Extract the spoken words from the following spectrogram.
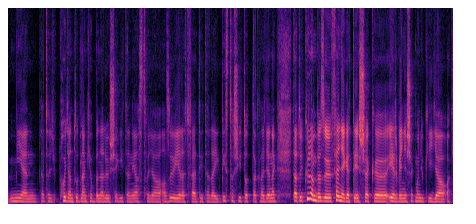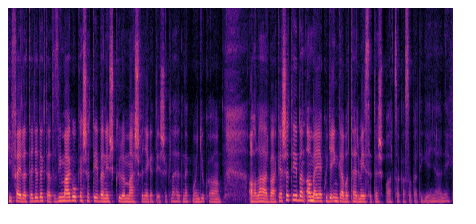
milyen, tehát hogy hogyan tudnánk jobban elősegíteni azt, hogy az ő életfeltételeik biztosítottak legyenek. Tehát, hogy különböző fenyegetések érvényesek mondjuk így a, a kifejlett egyedek, tehát az imágók esetében, és külön más fenyegetések lehetnek mondjuk a, a lárvák esetében, amelyek ugye inkább a természetes partszakaszokat igényelnék.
